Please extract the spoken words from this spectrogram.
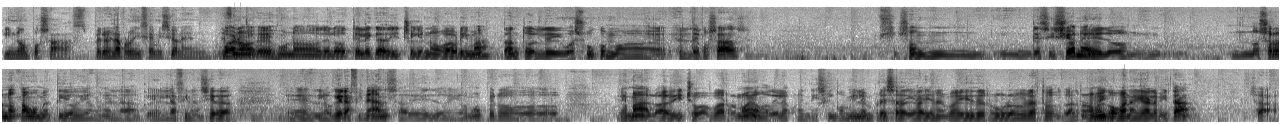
y no Posadas, pero es la provincia de Misiones. En bueno, es uno de los hoteles que ha dicho que no va a abrir más, tanto el de Iguazú como el de Posadas. Son decisiones, ellos, nosotros no estamos metidos, digamos, en la, financiera, en lo que es la finanza de ellos, digamos, pero es más, lo ha dicho Barro Nuevo, de las 45.000 empresas que hay en el país de rubro gastronómico van a quedar la mitad. O sea,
